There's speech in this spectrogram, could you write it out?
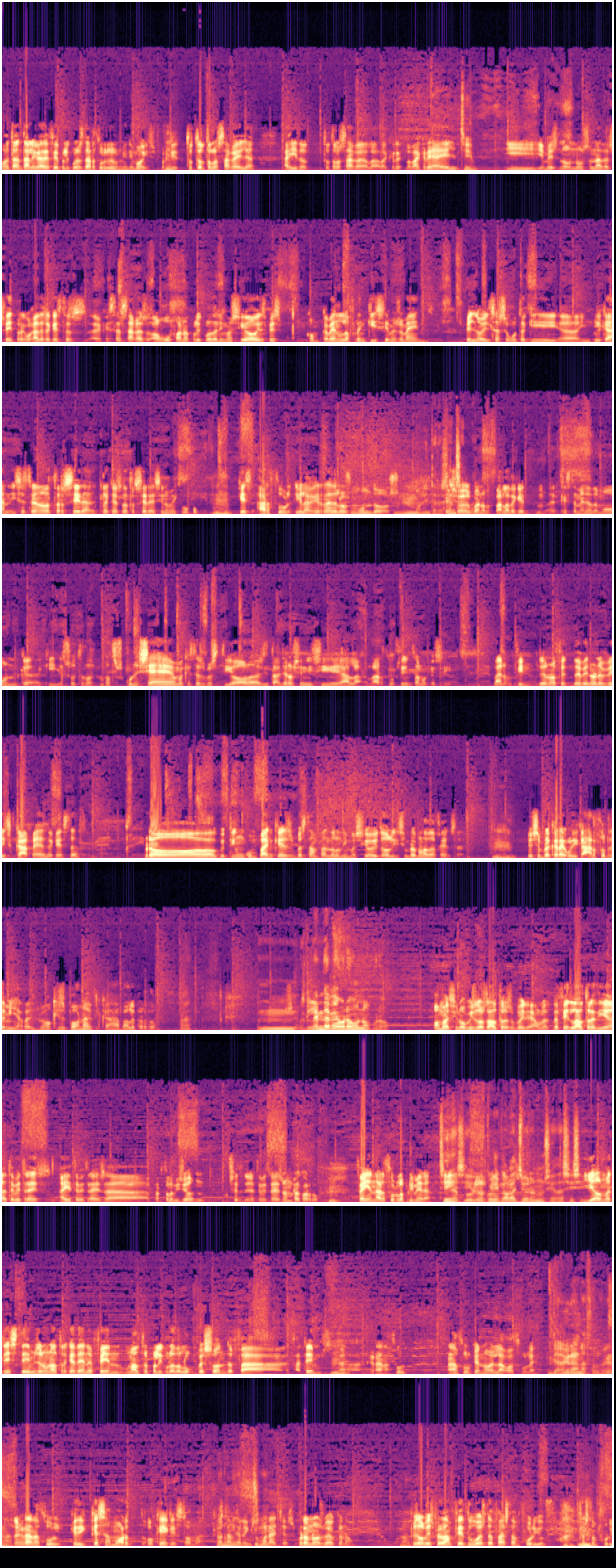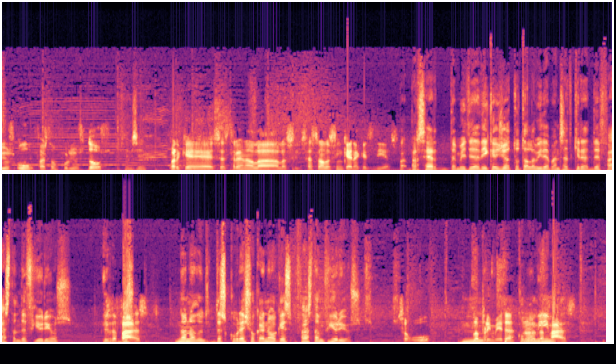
o tant tant li agrada fer pel·lícules d'Arthur i els Minimoys perquè Mm. tota, tota la saga ella ahir tot, tota la saga la, la, la va crear ell Sí. i, i a més no, no se n'ha desfet perquè a vegades aquestes, aquestes sagues algú fa una pel·lícula d'animació i després com que ven la franquícia més o menys ell no, ell s'ha segut aquí eh, implicant i s'estrena la tercera, crec que és la tercera eh, si no m'equivoco, Mm -hmm. que és Arthur i la guerra de los mundos mm, molt que interessant. això, sembla. bueno, parla d'aquesta aquest, mena de món que aquí a sota nosaltres coneixem, aquestes bestioles i tal. Ja no sé ni si hi ha la- l'Arthur, sí, em sembla que sí. Bueno, en fi, jo no de bé no n'he vist cap, eh, d'aquestes. Però tinc un company que és bastant fan de l'animació i tot i sempre me la defensa. Mm -hmm. Jo sempre carrego i dic, Arthur de mierda, i dic, no, que és bona. Dic, ah, vale, perdó. mm, L'hem de veure o no, però? Home, si no heu vist les altres, veureu-les. De fet, l'altre dia a TV3, ai, a TV3, a, per televisió, potser a TV3, no em recordo, Mm. feien Arthur la primera. Sí, Arthur sí, recordo que vaig veure anunciada, sí, sí. I al mateix temps, en una altra cadena, feien una altra pel·lícula de Luc Besson de fa, de fa temps, Mhm. de Gran Azul. Gran Azul, que no el Lago Azul, eh? El gran azul, el gran azul. El Gran Azul, que dic, que s'ha mort o què aquest home? Que Bueno, estan mira, fent aquí homenatges. Però no, es veu que no. Va. Després al vespre van fer dues de Fast and Furious, Fast and Furious 1, Fast and Furious 2, Sí, sí. perquè s'estrena la, la, la cinquena aquests dies. Per, per cert, també t'he de dir que jo tota la vida he pensat que era The Fast and the Furious. És de Fast, No, no, doncs descobreixo que no, que és Fast and Furious. segur? La Mm, primera? com no a era de mínim-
